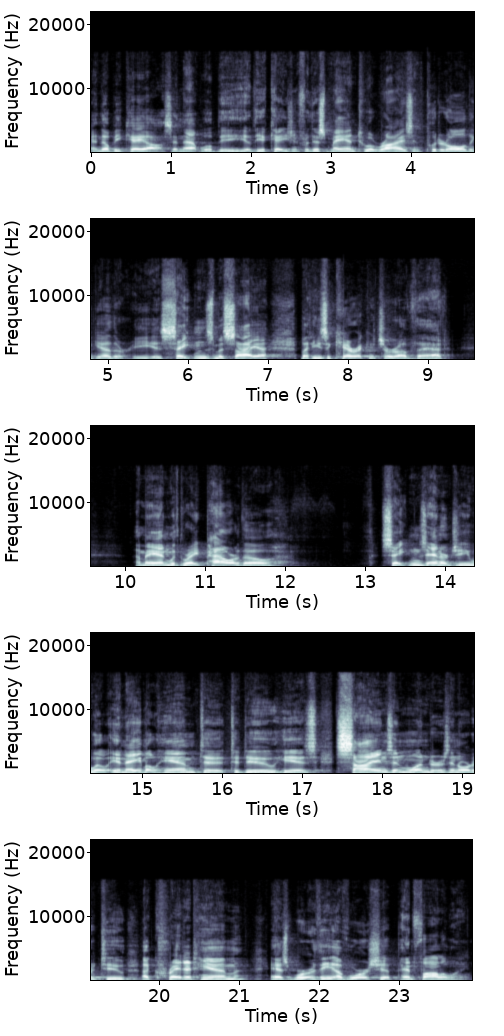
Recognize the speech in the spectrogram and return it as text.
And there'll be chaos, and that will be the occasion for this man to arise and put it all together. He is Satan's Messiah, but he's a caricature of that. A man with great power, though, Satan's energy will enable him to, to do his signs and wonders in order to accredit him as worthy of worship and following.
